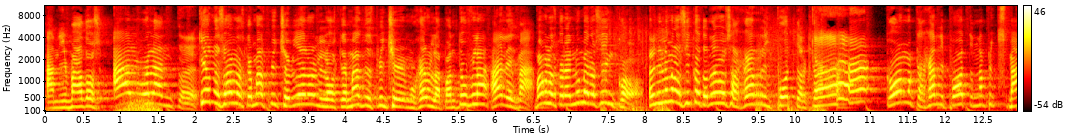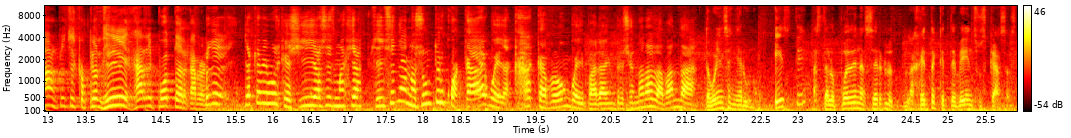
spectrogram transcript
animados al volante. ¿Quiénes son los que más pinche vieron y los que más les pinche mojaron la pantufla? Ahí les va. Vámonos con el número 5. En el número 5 tenemos a Harry Potter. ¿Qué? ¿Cómo que Harry Potter? No pinches mames, pinches escorpiones. Sí, Harry Potter, cabrón. Oye, ya que vimos que sí haces magia, pues enséñanos un truco acá, güey, acá, cabrón, güey, para impresionar a la banda. Te voy a enseñar uno. Este hasta lo pueden hacer lo- la gente que te ve en sus casas.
